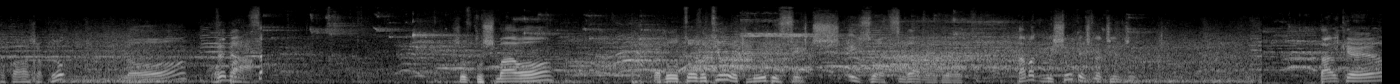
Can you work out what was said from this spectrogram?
לא קרה שם כלום. לא. ומהצד. שוב קושמרו. כדור טוב את לוביסיץ'. איזו עצירה נהדרת. כמה גמישות יש לג'ינג'י. טלקר.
